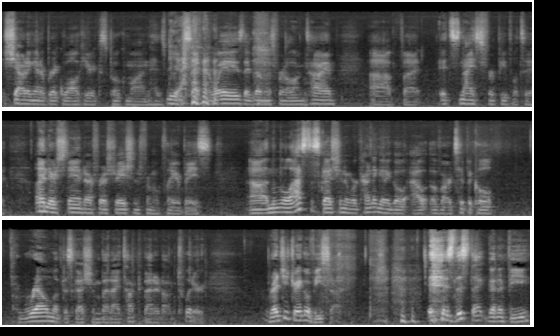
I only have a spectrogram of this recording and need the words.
shouting at a brick wall here because Pokemon has been Yeah. set their ways. They've done this for a long time, uh, but it's nice for people to understand our frustrations from a player base. Uh, and then the last discussion, and we're kind of going to go out of our typical realm of discussion, but I talked about it on Twitter. Regidrago Visa. Is this deck gonna be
